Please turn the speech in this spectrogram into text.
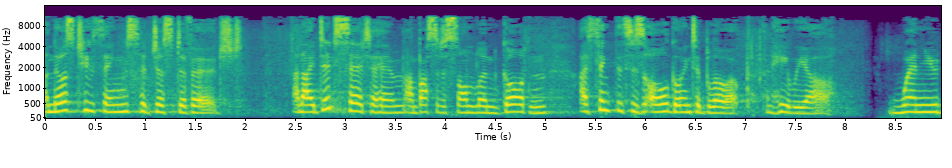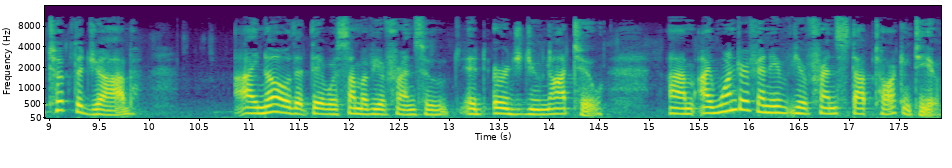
and those two things had just diverged. And I did say to him, Ambassador Sondland, Gordon, I think this is all going to blow up, and here we are. When you took the job, I know that there were some of your friends who urged you not to. Um, I wonder if any of your friends stopped talking to you.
